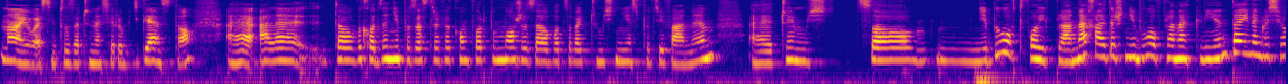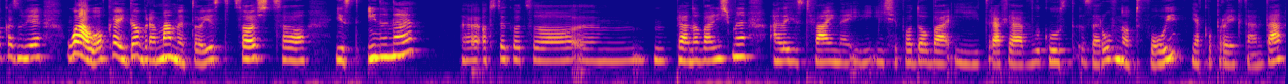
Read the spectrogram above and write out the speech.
No i właśnie tu zaczyna się robić gęsto, e, ale to wychodzenie poza strefę komfortu może zaowocować czymś niespodziewanym, e, czymś, co nie było w Twoich planach, ale też nie było w planach klienta, i nagle się okazuje, wow, okej, okay, dobra, mamy to. Jest coś, co jest inne, od tego, co planowaliśmy, ale jest fajne i, i się podoba i trafia w gust zarówno Twój jako projektanta,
